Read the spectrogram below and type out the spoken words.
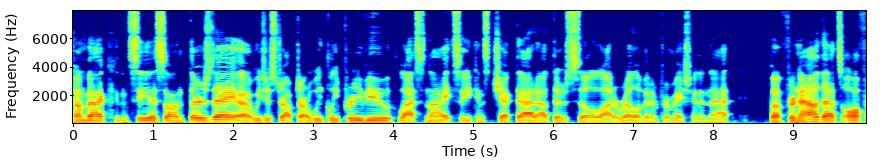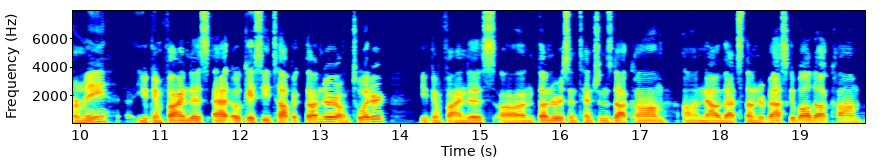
come back and see us on Thursday. Uh, we just dropped our weekly preview last night, so you can check that out. There's still a lot of relevant information in that. But for now, that's all for me. You can find us at OKC Topic Thunder on Twitter. You can find us on thunderousintentions.com, on now that's thunderbasketball.com.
